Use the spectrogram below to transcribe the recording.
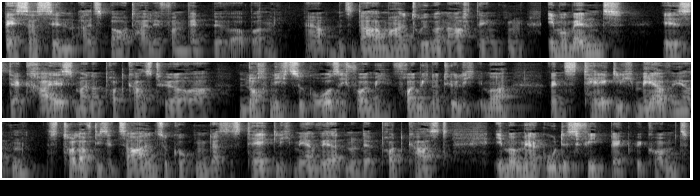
besser sind als Bauteile von Wettbewerbern. Ja, wenn Sie da mal drüber nachdenken. Im Moment ist der Kreis meiner Podcast-Hörer noch nicht so groß. Ich freue mich, freue mich natürlich immer, wenn es täglich mehr werden. Ist toll, auf diese Zahlen zu gucken, dass es täglich mehr werden und der Podcast immer mehr gutes Feedback bekommt.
